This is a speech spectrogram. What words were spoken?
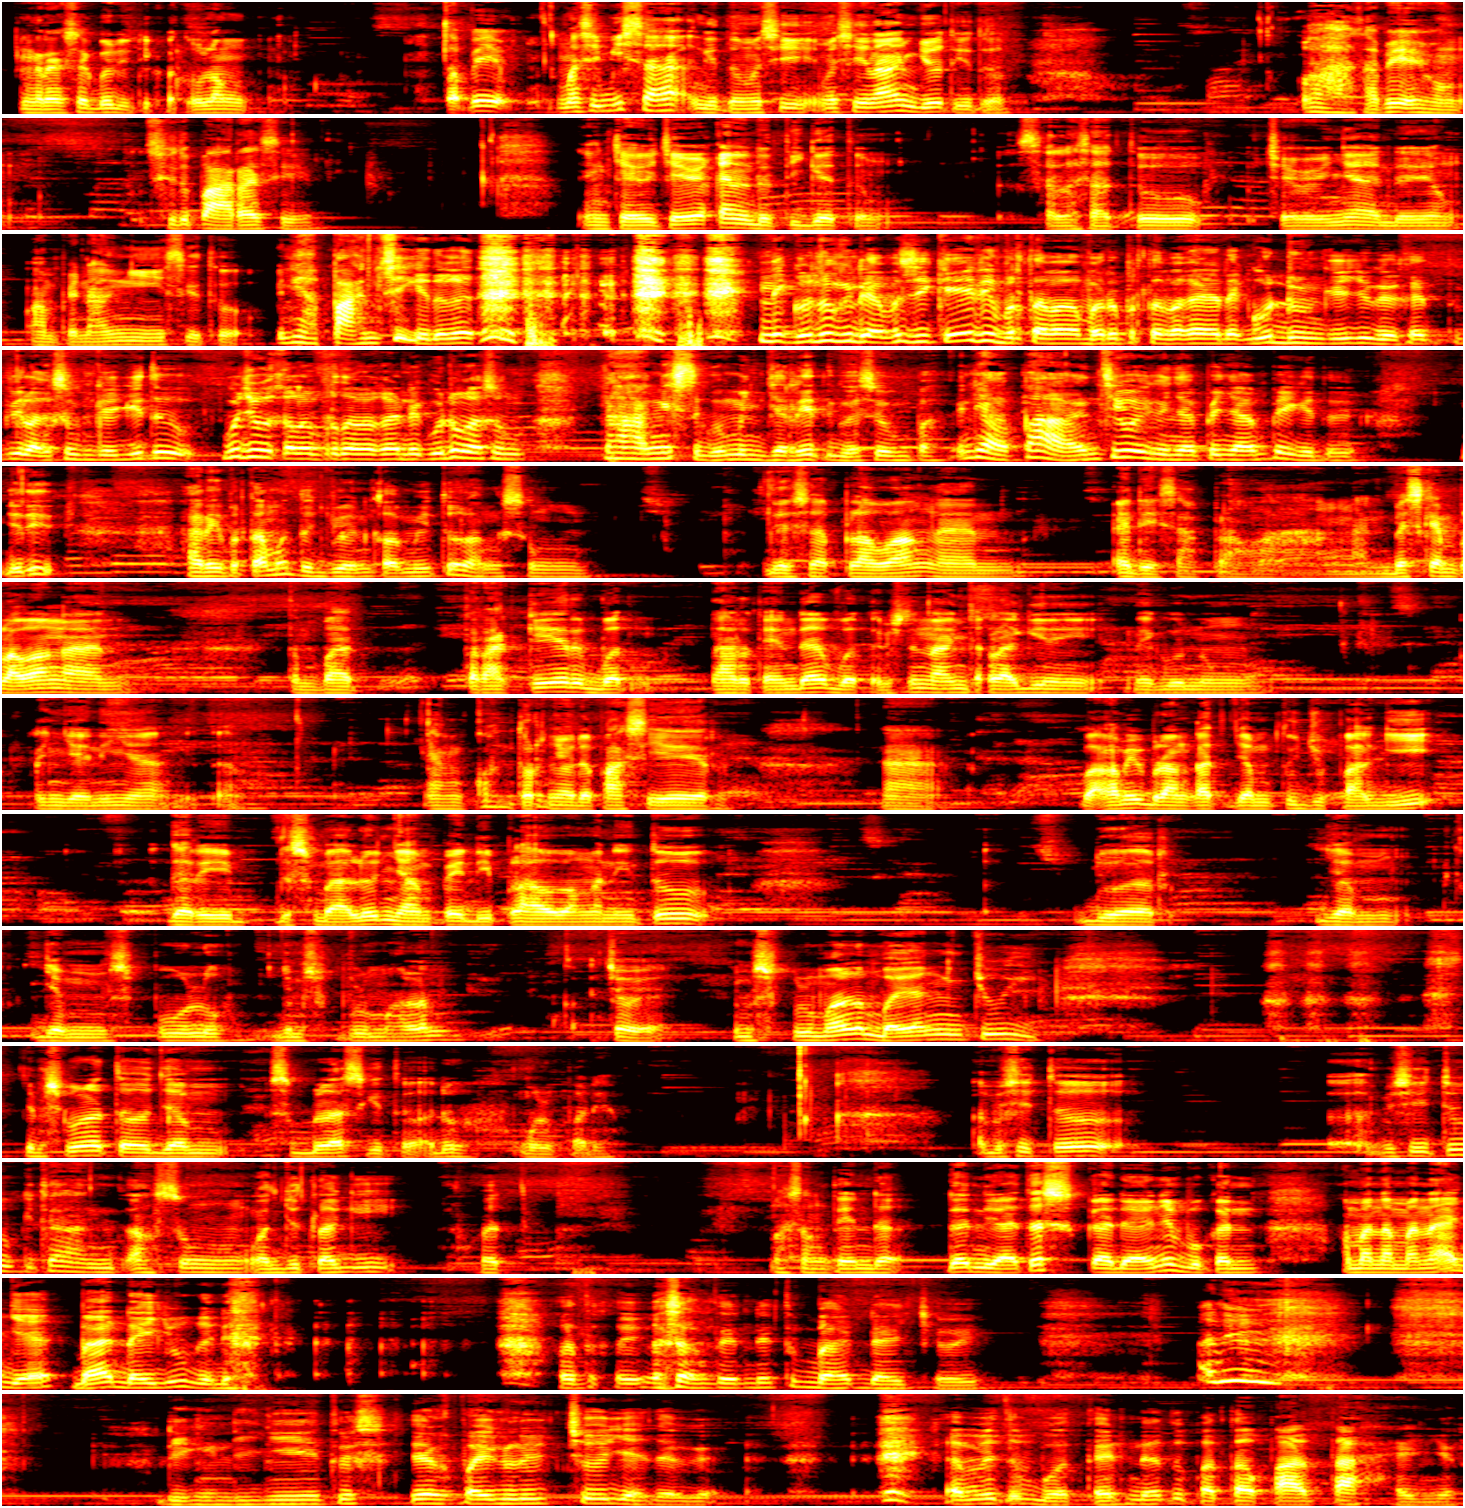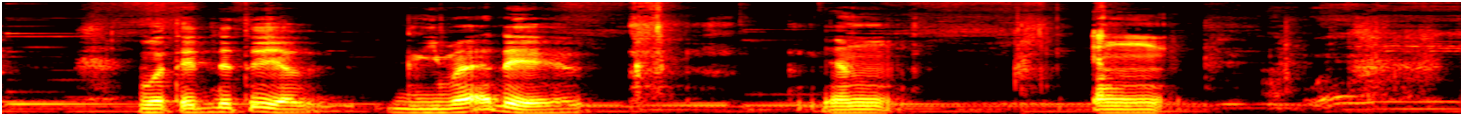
ngerasa gue didiklat ulang. Tapi masih bisa gitu masih masih lanjut gitu. Wah tapi emang situ parah sih. Yang cewek-cewek kan ada tiga tuh. Salah satu ceweknya ada yang sampai nangis gitu. Ini apaan sih gitu kan? Ini gunung ini apa sih? Kayak ini pertama baru pertama kali naik gunung kayak juga kan. Tapi langsung kayak gitu. Gue juga kalau pertama kali naik gunung langsung nangis gue menjerit gue sumpah. Ini apaan sih gue nggak nyampe nyampe gitu. Jadi hari pertama tujuan kami itu langsung desa Pelawangan. Eh desa Pelawangan. Base camp Pelawangan. Tempat terakhir buat naruh tenda buat habis itu nanjak lagi nih naik gunung Rinjaninya gitu. Yang konturnya udah pasir. Nah kami berangkat jam 7 pagi dari Desbalun nyampe di Pelawangan itu dua jam jam 10 jam 10 malam. Kacau ya. Jam 10 malam bayangin cuy. Jam 10 atau jam 11 gitu. Aduh gue lupa deh. Habis itu habis itu kita langsung lanjut lagi buat masang tenda. Dan di atas keadaannya bukan aman-aman aja badai juga deh. Waktu kami masang tenda itu badai coy aduh dingin dingin terus yang paling lucu ya gak kami tuh buat tenda tuh patah-patah anjir. Buat tenda tuh yang gimana ya? Yang yang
